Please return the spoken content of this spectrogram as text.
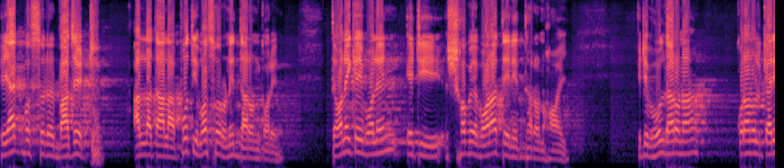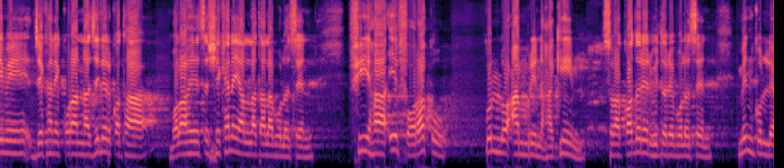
এই এক বছরের বাজেট আল্লাহ তাআলা প্রতি বছর নির্ধারণ করেন। তো অনেকেই বলেন এটি সবে বরাতে নির্ধারণ হয়। এটি ভুল ধারণা। কোরআনুল ক্যারিমে যেখানে কোরআন নাজিলের কথা বলা হয়েছে, সেখানেই আল্লাহ তালা বলেছেন ফি হা এ ফরাকু কুল্লু আমরিন হাকিম। সোরা কদরের ভিতরে বলেছেন, মিন কুল্লে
